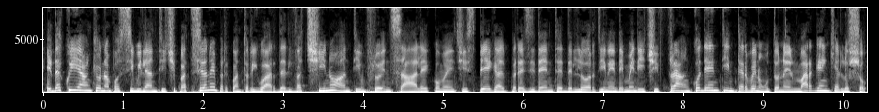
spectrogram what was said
E da qui anche una possibile anticipazione per quanto riguarda il vaccino anti-influenzale, come ci spiega il presidente dell'Ordine dei Medici Franco Denti intervenuto nel Margenchiello Show.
